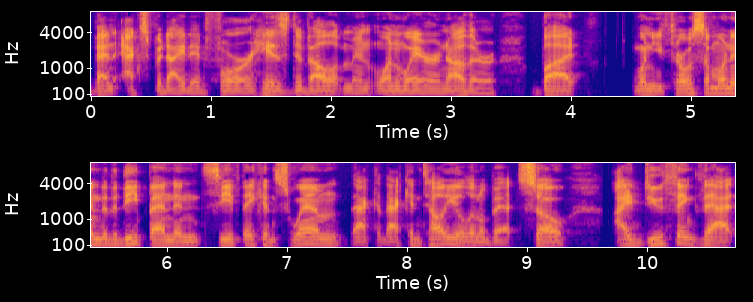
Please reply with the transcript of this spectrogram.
been expedited for his development one way or another. But when you throw someone into the deep end and see if they can swim, that that can tell you a little bit. So I do think that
